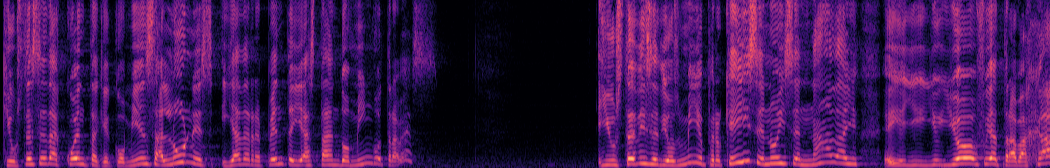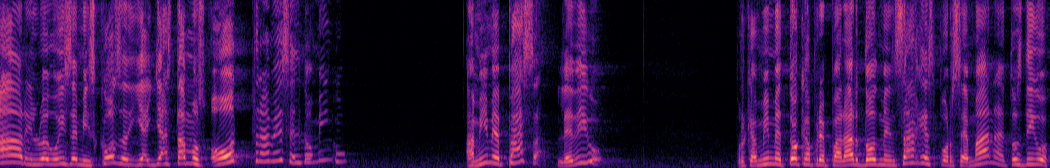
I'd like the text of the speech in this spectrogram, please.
que usted se da cuenta que comienza lunes y ya de repente ya está en domingo otra vez. Y usted dice, Dios mío, pero ¿qué hice? No hice nada. Yo, fui a trabajar y luego hice mis cosas y ya, ya estamos otra vez el domingo. A mí me pasa, le digo. Porque a mí me toca preparar dos mensajes por semana. Entonces digo,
